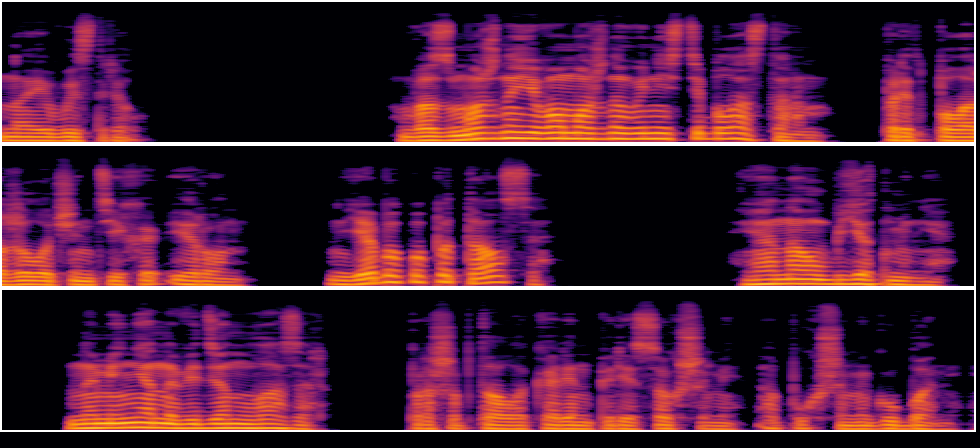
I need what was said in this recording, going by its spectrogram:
но и выстрел. «Возможно, его можно вынести бластером», — предположил очень тихо Ирон. «Я бы попытался». И она убьет меня. На меня наведен лазер, прошептала Карин пересохшими, опухшими губами.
